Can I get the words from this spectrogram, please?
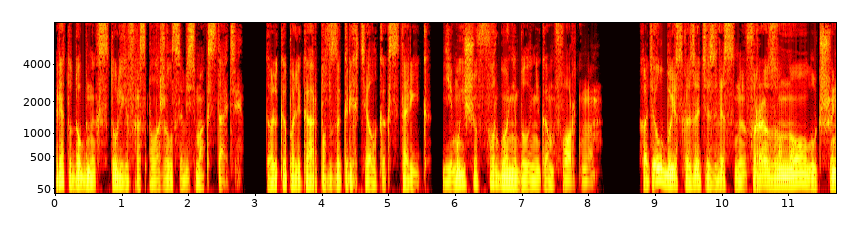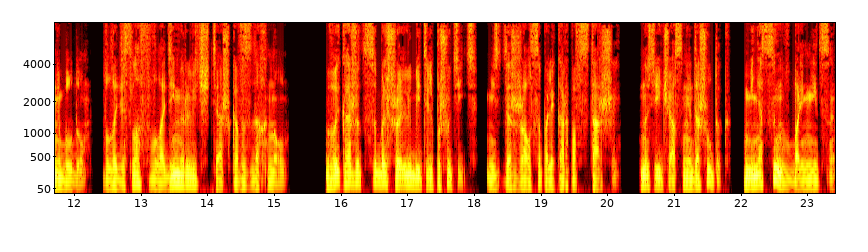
Ряд удобных стульев расположился весьма кстати. Только Поликарпов закряхтел, как старик. Ему еще в фургоне было некомфортно. «Хотел бы я сказать известную фразу, но лучше не буду». Владислав Владимирович тяжко вздохнул. «Вы, кажется, большой любитель пошутить», — не сдержался Поликарпов-старший. Но сейчас не до шуток. У меня сын в больнице».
